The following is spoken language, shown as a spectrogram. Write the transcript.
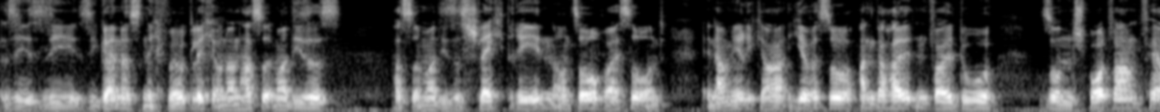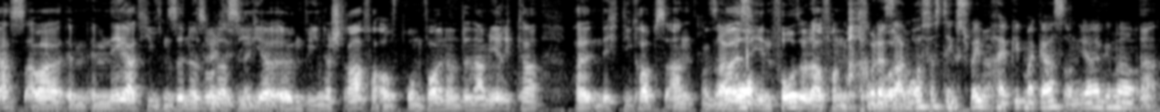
sie, sie, sie gönnen es nicht wirklich. Und dann hast du immer dieses, hast du immer dieses Schlechtreden und so, weißt du? Und in Amerika, hier wirst du angehalten, weil du so einen Sportwagen fährst, aber im, im negativen Sinne, so Richtig, dass sie richtig. dir irgendwie eine Strafe aufbrummen wollen. Und in Amerika halten dich die Cops an, Und sagen, weil oh. sie ein Foto davon machen Oder wollen. sagen, oh, ist das Ding Straight Ja. Pipe, gib mal Gas und ja, genau. Ja,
